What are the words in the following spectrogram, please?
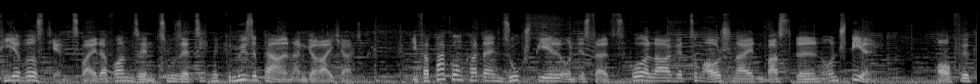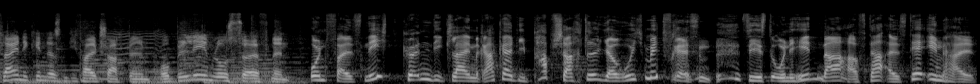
vier Würstchen. Zwei davon sind zusätzlich mit Gemüseperlen angereichert. Die Verpackung hat ein Suchspiel und ist als Vorlage zum Ausschneiden, Basteln und Spielen. Auch für kleine Kinder sind die Fallschachteln problemlos zu öffnen. Und falls nicht, können die kleinen Racker die Pappschachtel ja ruhig mitfressen. Sie ist ohnehin nahrhafter als der Inhalt.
